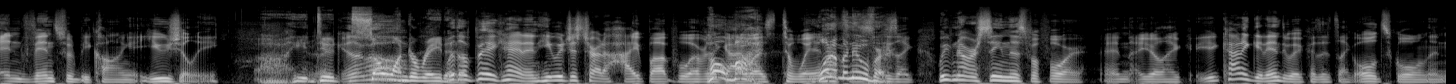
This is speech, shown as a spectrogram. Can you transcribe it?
And Vince would be calling it usually. Oh, he, dude, like, so "Oh, underrated. With a big hand. And he would just try to hype up whoever the Oh, guy my. was to win. What a maneuver. He's like, we've never seen this before. And you're like, you kind of get into it because it's like old school. And then,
